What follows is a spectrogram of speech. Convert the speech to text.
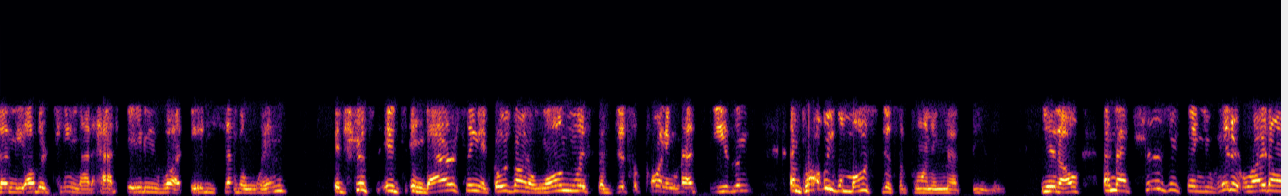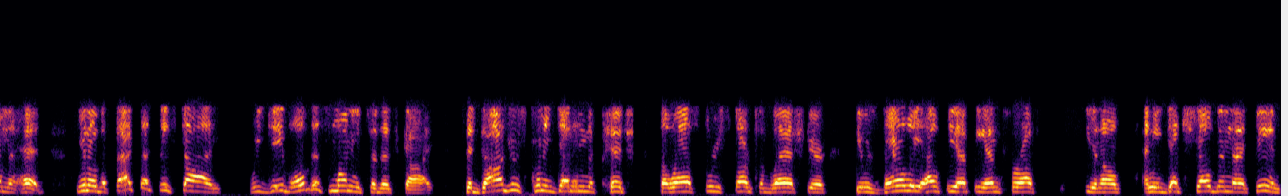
than the other team that had 80 what 87 wins. It's just it's embarrassing. It goes on a long list of disappointing Mets seasons and probably the most disappointing Mets season. You know, and that Scherzer thing, you hit it right on the head. You know, the fact that this guy, we gave all this money to this guy. The Dodgers couldn't get him to pitch the last three starts of last year. He was barely healthy at the end for us, you know, and he gets shelled in that game.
